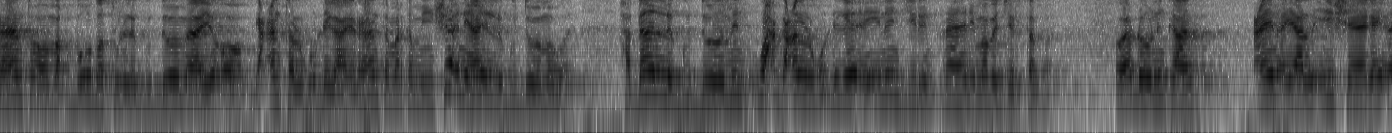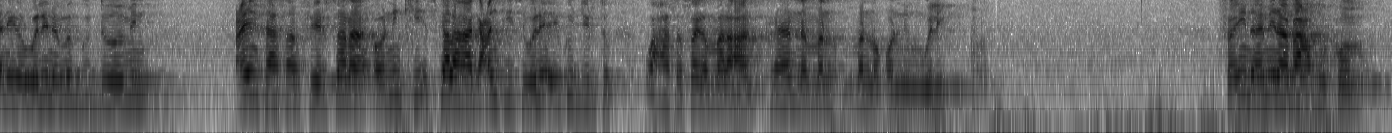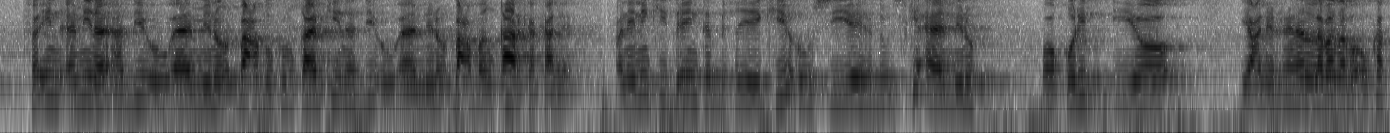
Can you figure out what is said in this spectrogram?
rahanta oo maqbuudatun la guddoomayo oo gacanta lagu dhigaayo rahanta marka min shanihaa in la guddoomo waayo haddaan la guddoomin wax gacan lagu dhigay aynan jirin rahani maba jirtaba. Oo hadhow ninkan cayn ayaa la ii sheegay aniga welina ma guddoomin. Cayntaasaan fiirsanaa oo ninkii iska lahaa gacantiisa weli ay ku jirto waxaas isaga ma lahan rahanna ma ma noqonin weli fain amina bacdukum fain amina haddii uu aamino bacdukum qaarkiin haddii uu aamino bacdan qaarka kale yacnii ninkii deynta bixiyey kii uu siiyey hadduu iska aamino oo qorid iyo yacni rahan labadaba uu ka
